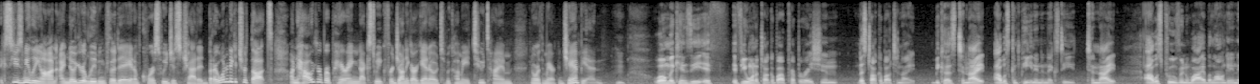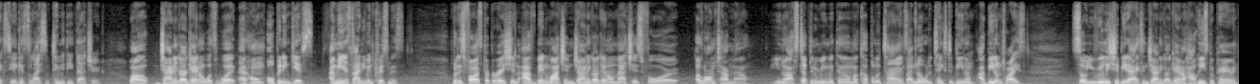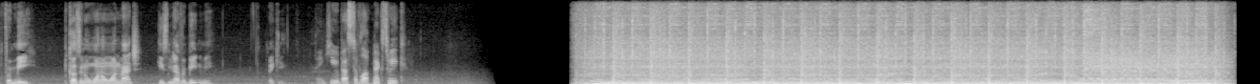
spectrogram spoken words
Excuse me, Leon. I know you're leaving for the day, and of course, we just chatted, but I wanted to get your thoughts on how you're preparing next week for Johnny Gargano to become a two time North American champion. Hmm. Well, McKenzie, if, if you want to talk about preparation, let's talk about tonight. Because tonight, I was competing in NXT. Tonight, I was proving why I belong in NXT against the likes of Timothy Thatcher. While Johnny Gargano was what? At home opening gifts? I mean, it's not even Christmas. But as far as preparation, I've been watching Johnny Gargano matches for a long time now. You know, I've stepped in the ring with him a couple of times. I know what it takes to beat him. I beat him twice. So you really should be asking Johnny Gargano how he's preparing for me. Because in a one on one match, he's never beaten me. Thank you. Thank you. Best of luck next week.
